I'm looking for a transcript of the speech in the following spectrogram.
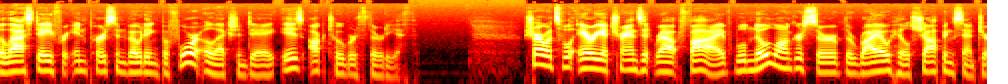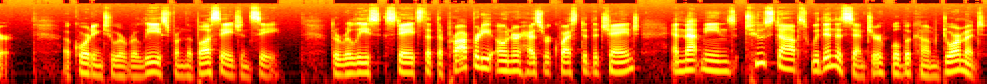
The last day for in person voting before Election Day is October 30th. Charlottesville Area Transit Route 5 will no longer serve the Rio Hill Shopping Center, according to a release from the bus agency. The release states that the property owner has requested the change, and that means two stops within the center will become dormant.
